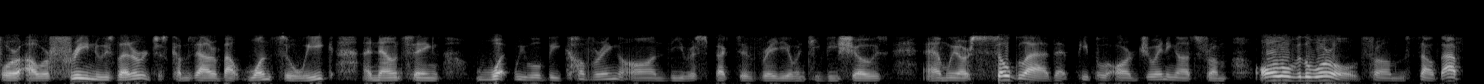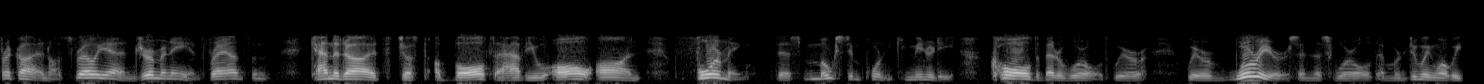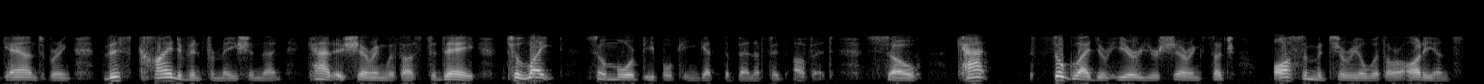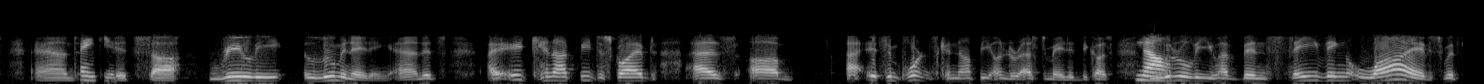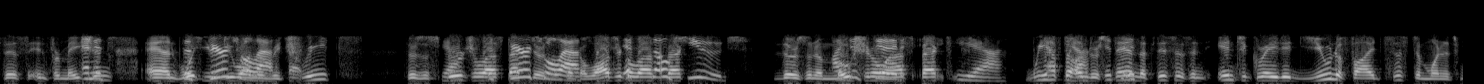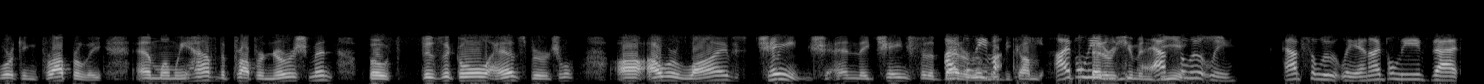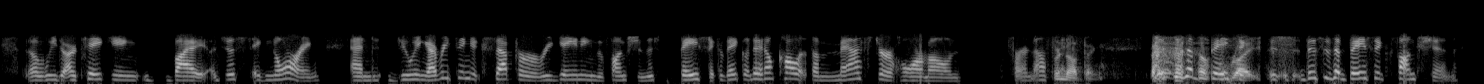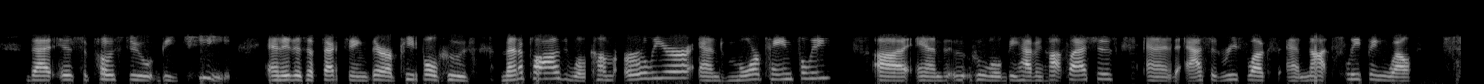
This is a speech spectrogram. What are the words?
for our free newsletter. It just comes out about once a week announcing what we will be covering on the respective radio and TV shows. And we are so glad that people are joining us from all over the world, from South Africa and Australia and Germany and France and Canada. It's just a ball to have you all on forming this most important community called a better world. We're we're warriors in this world and we're doing what we can to bring this kind of information that Kat is sharing with us today to light so more people can get the benefit of it. So, Kat, so glad you're here. You're sharing such awesome material with our audience and Thank you. it's uh, really illuminating and it's it cannot be described as um, uh, its importance cannot be underestimated because no. literally you have been saving lives with this information and, and what you do on the aspect. retreats. There's a spiritual yeah. aspect. Spiritual there's a psychological aspect. it's aspect. so huge. There's an emotional did, aspect. Yeah. We have to yeah. understand it's, that this is an integrated, unified system when it's working properly. And when we have the proper nourishment, both physical and spiritual, uh, our lives change, and they change for the better, I believe, and we become I believe, better human absolutely. beings. Absolutely. Absolutely. And I believe that uh, we are taking, by just ignoring and doing everything except for regaining the function, this basic, they, they don't call it the master hormone for nothing. For nothing. This is a basic, right. this is a basic function that is supposed to be key and it is affecting there are people whose menopause will come earlier and more painfully uh, and who will be having hot flashes and acid reflux and not sleeping well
